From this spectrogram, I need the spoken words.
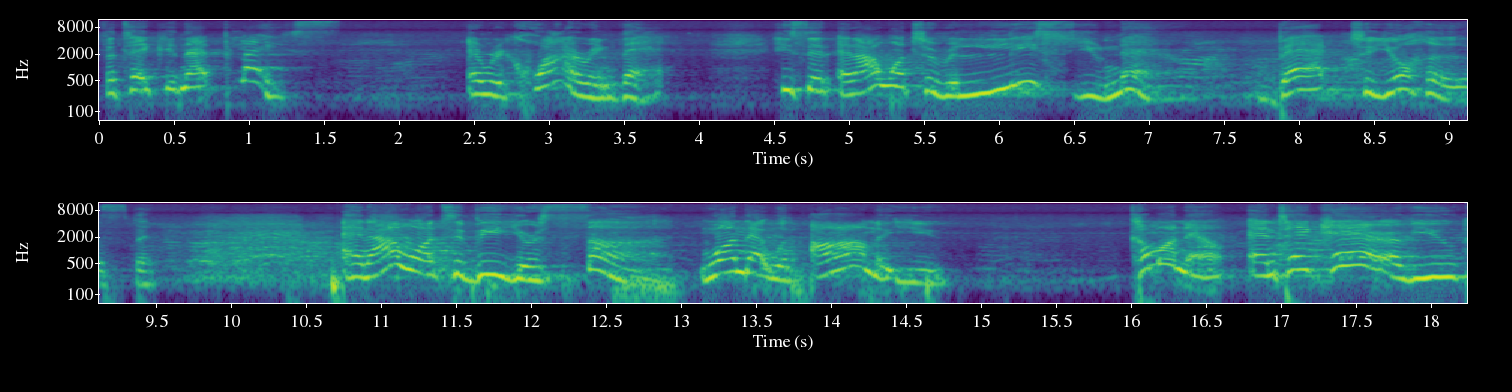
for taking that place and requiring that. He said, and I want to release you now back to your husband. And I want to be your son, one that would honor you. Come on now, and take care of you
